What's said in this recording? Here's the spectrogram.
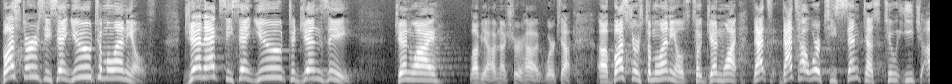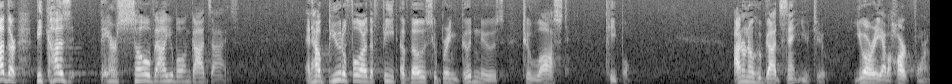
Busters, he sent you to millennials. Gen X, he sent you to Gen Z. Gen Y, love you. I'm not sure how it works out. Uh, busters to millennials, to Gen Y. That's, that's how it works. He sent us to each other because they are so valuable in God's eyes. And how beautiful are the feet of those who bring good news to lost people. I don't know who God sent you to. You already have a heart for him.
